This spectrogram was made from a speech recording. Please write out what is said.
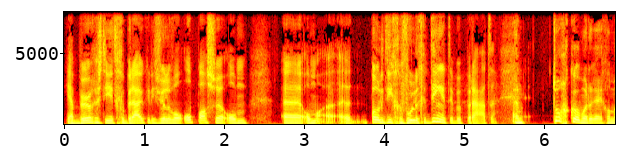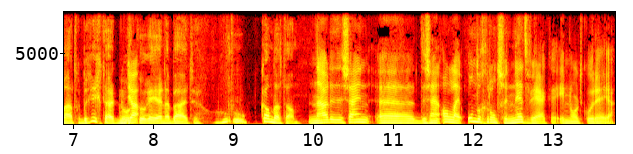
ja, burgers die het gebruiken, die zullen wel oppassen... om, eh, om politiek gevoelige dingen te bepraten. En toch komen er regelmatig berichten uit Noord-Korea naar buiten. Hoe, hoe kan dat dan? Nou, er zijn, eh, er zijn allerlei ondergrondse netwerken in Noord-Korea.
